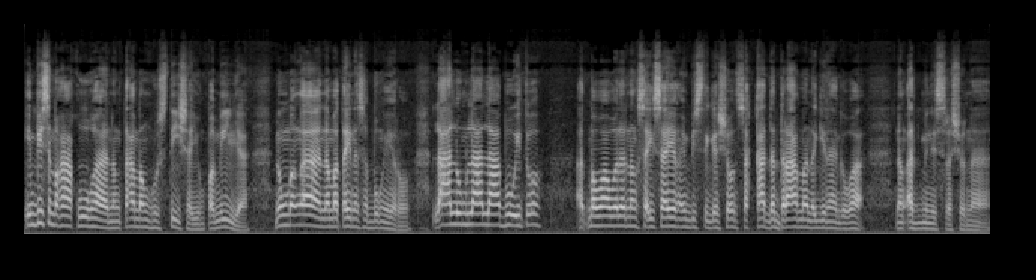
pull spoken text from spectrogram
imbis na makakuha ng tamang hustisya yung pamilya ng mga namatay na sa bungero, lalong lalabo ito at mawawalan ng saysayang investigasyon sa kada drama na ginagawa ng administrasyon na,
